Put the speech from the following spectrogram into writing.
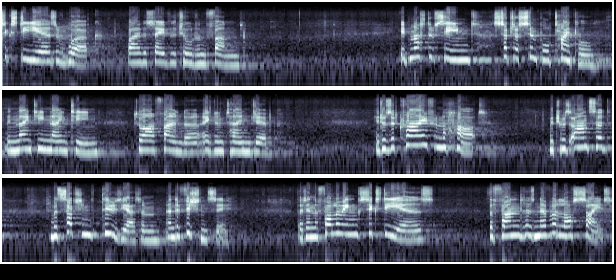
Sixty years of work by the Save the Children Fund. It must have seemed such a simple title in 1919 to our founder, Eglantine Jebb. It was a cry from the heart, which was answered with such enthusiasm and efficiency that in the following 60 years, the fund has never lost sight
